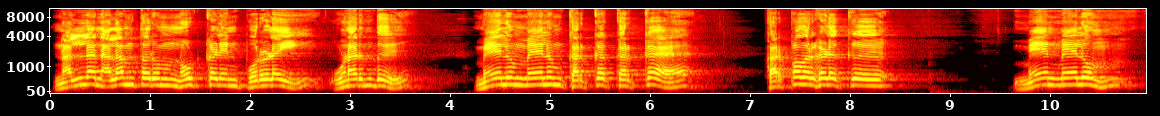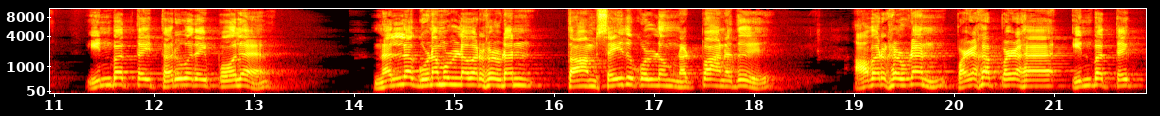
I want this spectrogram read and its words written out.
நல்ல நலம் தரும் நூட்களின் பொருளை உணர்ந்து மேலும் மேலும் கற்க கற்க கற்பவர்களுக்கு மேன்மேலும் இன்பத்தை தருவதைப் போல நல்ல குணமுள்ளவர்களுடன் தாம் செய்து கொள்ளும் நட்பானது அவர்களுடன் பழக பழக இன்பத்தை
